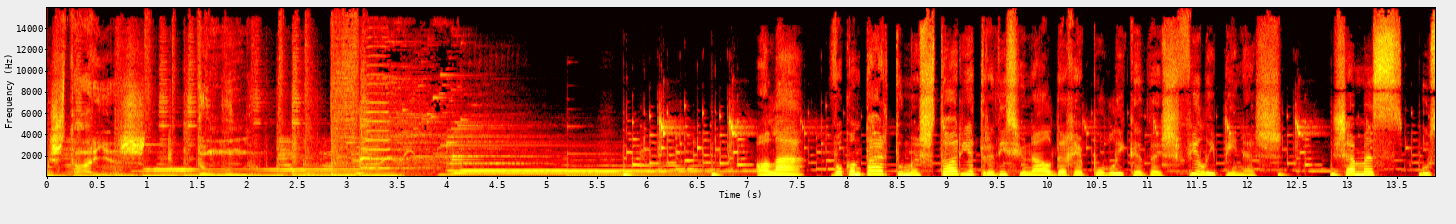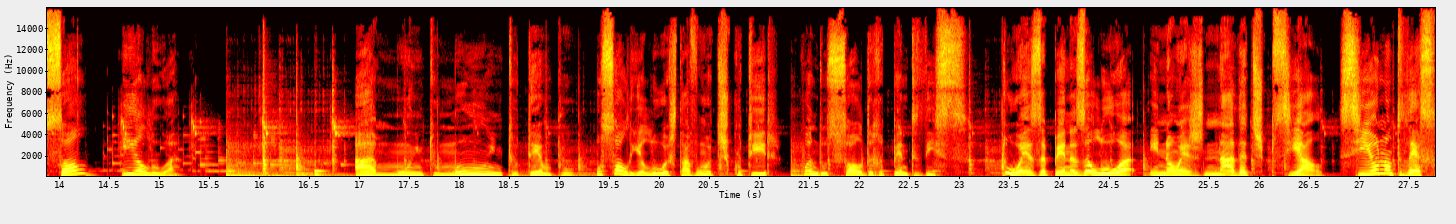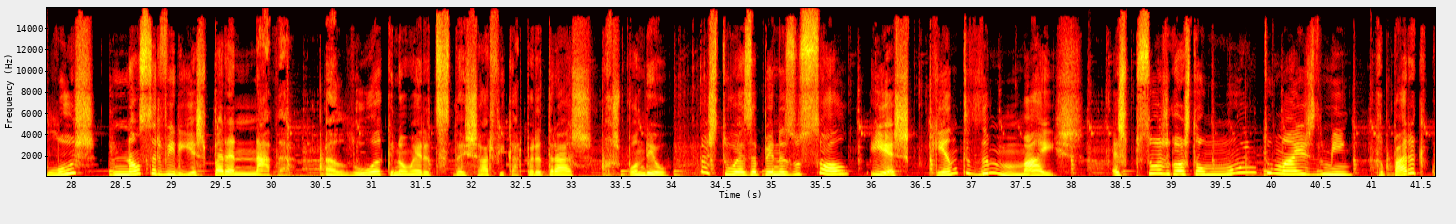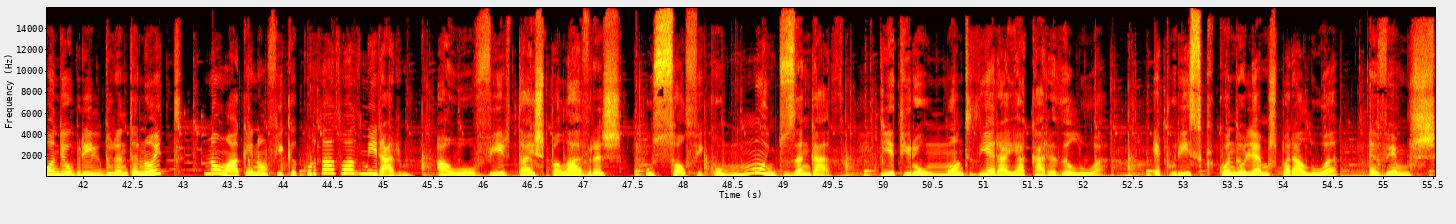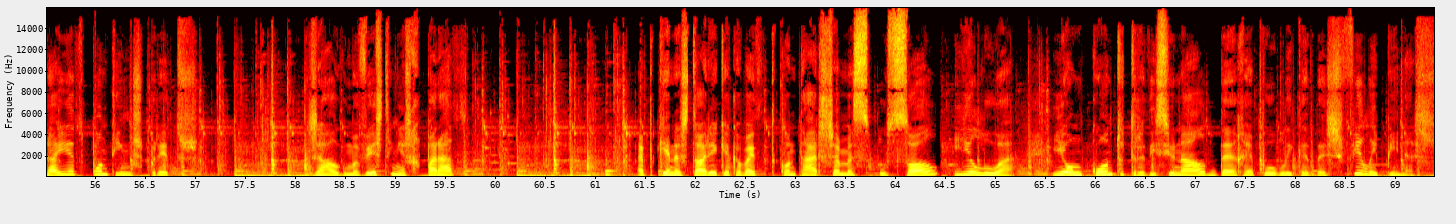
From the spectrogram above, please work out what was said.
Histórias do mundo. Olá, vou contar-te uma história tradicional da República das Filipinas. Chama-se O Sol e a Lua. Há muito, muito tempo, o Sol e a Lua estavam a discutir quando o Sol de repente disse: Tu és apenas a Lua e não és nada de especial. Se eu não te desse luz, não servirias para nada. A Lua, que não era de se deixar ficar para trás, respondeu: Mas tu és apenas o Sol e és quente demais. As pessoas gostam muito mais de mim. Repara que quando eu brilho durante a noite, não há quem não fique acordado a admirar-me. Ao ouvir tais palavras, o sol ficou muito zangado e atirou um monte de areia à cara da lua. É por isso que quando olhamos para a lua, a vemos cheia de pontinhos pretos. Já alguma vez tinhas reparado? A pequena história que acabei de te contar chama-se O Sol e a Lua e é um conto tradicional da República das Filipinas.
